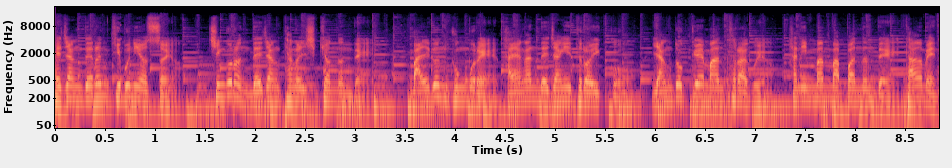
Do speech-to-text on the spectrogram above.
해장되는 기분이었어요. 친구는 내장탕을 시켰는데 맑은 국물에 다양한 내장이 들어있고 양도 꽤 많더라고요. 한 입만 맛봤는데 다음엔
